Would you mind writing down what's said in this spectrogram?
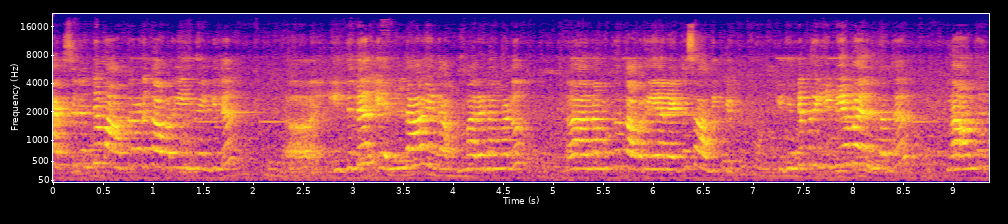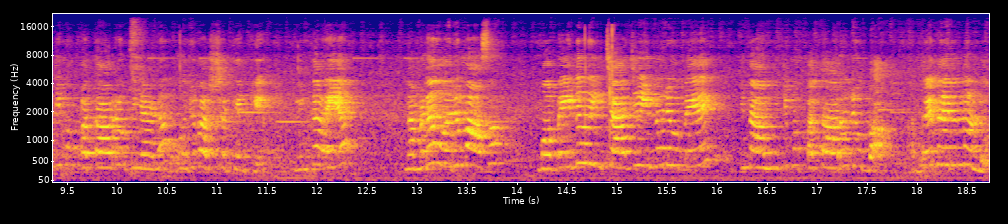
ആക്സിഡന്റ് മാത്രമാണ് കവർ ചെയ്യുന്നതെങ്കിൽ ഇതിൽ എല്ലാവിധ മരണങ്ങളും നമുക്ക് കവർ ചെയ്യാനായിട്ട് സാധിക്കും. ഇതിന്റെ പ്രീമിയം വരുന്നത് നാനൂറ്റി മുപ്പത്തി ആറ് രൂപയാണ് ഒരു വർഷത്തേക്ക്. നിങ്ങൾക്കറിയാം നമ്മുടെ ഒരു മാസം മൊബൈൽ റീചാർജ് ചെയ്യുന്ന രൂപയെ നാനൂറ്റി മുപ്പത്തി ആറ് രൂപ അത്രേ വരുന്നുള്ളൂ.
